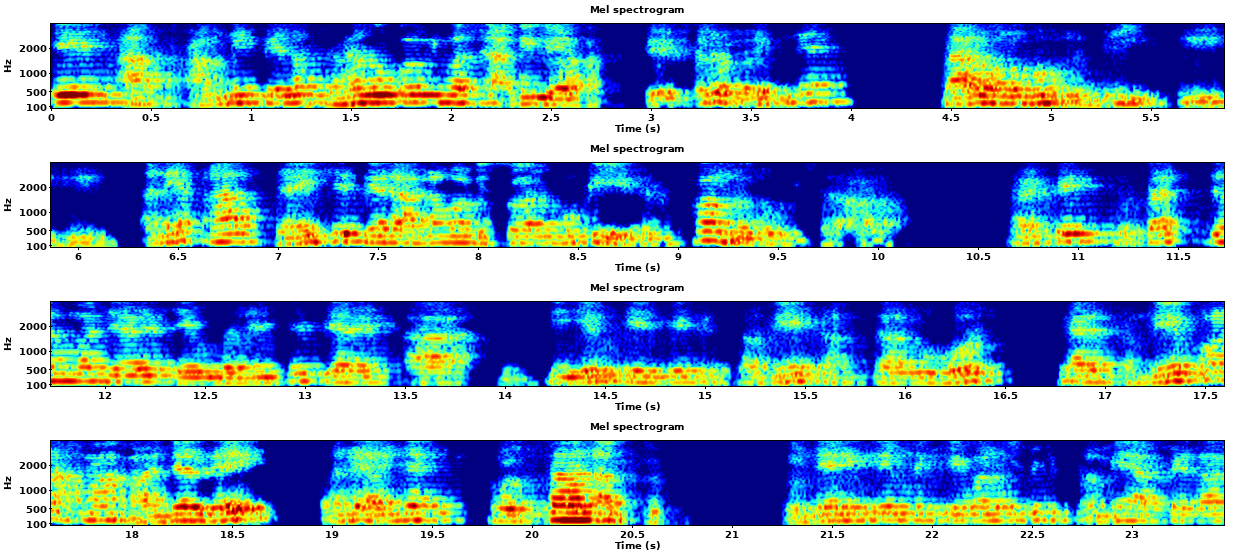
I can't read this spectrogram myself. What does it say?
એ આ કામની પહેલા ઘણા લોકો પાસે આવી ગયા છે એટલે દરેકને સારો અનુભવ નથી. અને આ જાય છે ત્યારે આનામાં વિશ્વાસ મૂકી અને શું કામ લોકો કારણ કે પોતાના ધર્મમાં જયારે જેવું બને છે ત્યારે આ એમ કે છે કે તમે કામ ચાલુ હોય ત્યારે તમે પણ આમાં હાજર રહી અને એને પ્રોત્સાહન આપજો. ઇન્ડાયરેક્ટલી એમને કહેવાનું છે કે તમે આપેલા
